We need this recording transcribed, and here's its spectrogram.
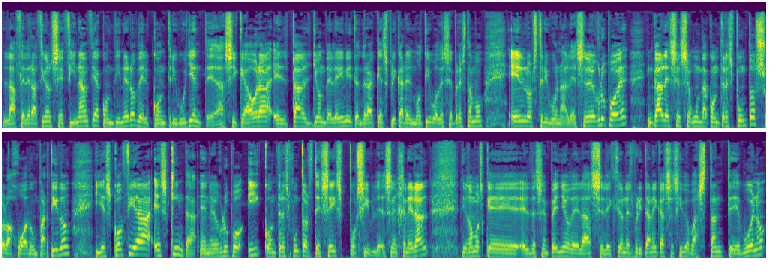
la federación se financia con dinero del contribuyente. Así que ahora el tal John Delaney tendrá que explicar el motivo de ese préstamo en los tribunales. En el grupo E, Gales es segunda con tres puntos, solo ha jugado un partido, y Escocia es quinta en el grupo I con tres puntos de seis posibles. En general, digamos que el desempeño de las selecciones británicas ha sido bastante bueno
